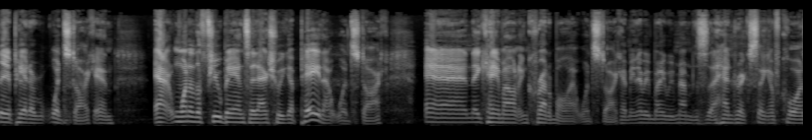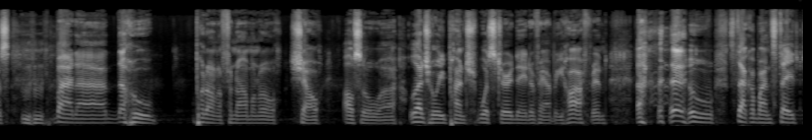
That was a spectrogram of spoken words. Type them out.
they appeared at Woodstock and at one of the few bands that actually got paid at Woodstock. And they came out incredible at Woodstock. I mean, everybody remembers the Hendrix thing, of course, but uh, the Who put on a phenomenal show. Also, uh, allegedly punched Worcester native Abbie Hoffman, who stuck up on stage.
